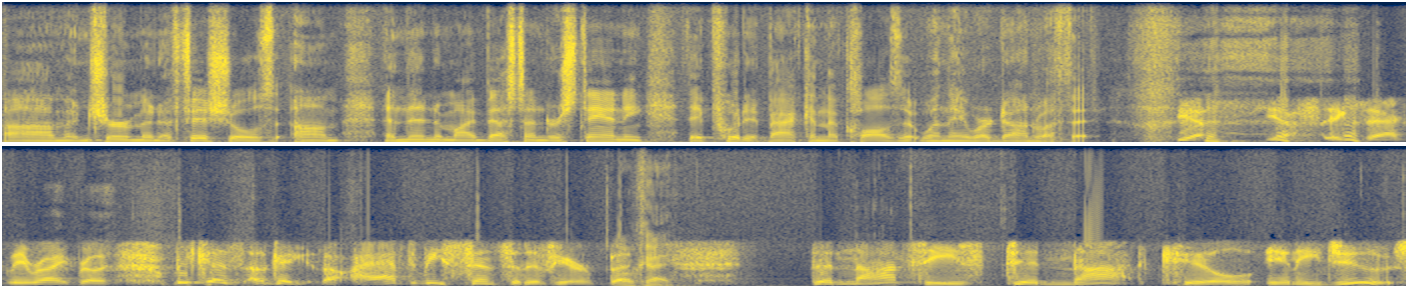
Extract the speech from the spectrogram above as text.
um, German officials. Um, and then, to my best understanding, they put it back in the closet when they were done with it. yes, yes, exactly right, brother. Because okay, I have to be sensitive here, but okay. the Nazis did not kill any Jews.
